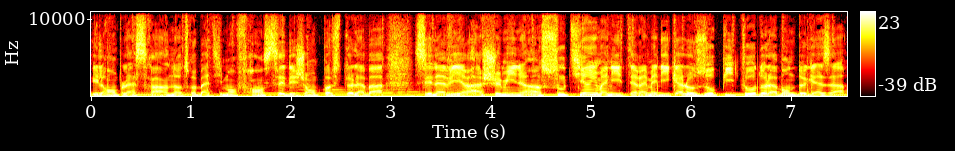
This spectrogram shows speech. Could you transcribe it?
Il remplacera un autre bâtiment français déjà en poste là-bas. Ces navires acheminent un soutien humanitaire et médical aux hôpitaux de la bande de Gaza.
